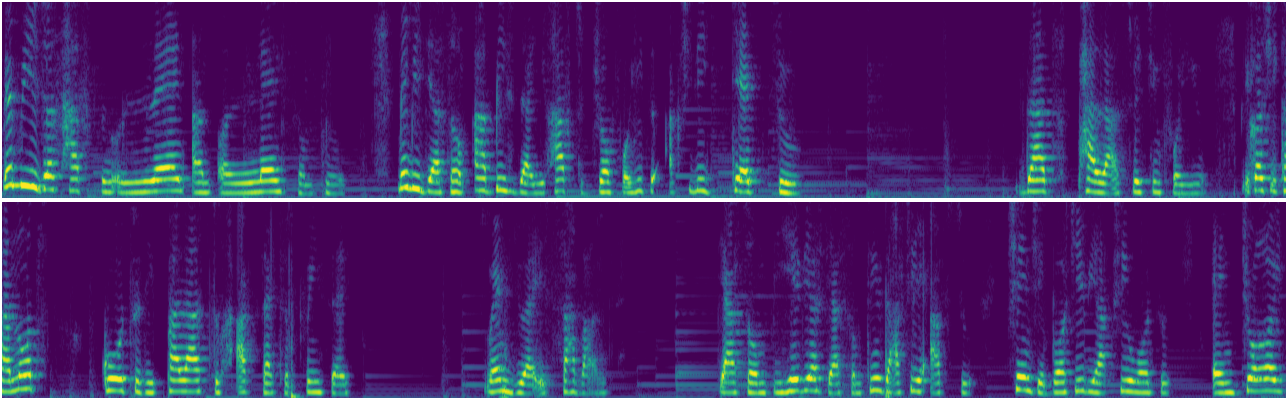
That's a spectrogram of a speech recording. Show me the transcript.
Maybe you just have to learn and unlearn some things. Maybe there are some habits that you have to drop for you to actually get to that palace waiting for you. Because you cannot go to the palace to act like a princess when you are a servant. There are some behaviors, there are some things that actually have to change about you if you actually want to enjoy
